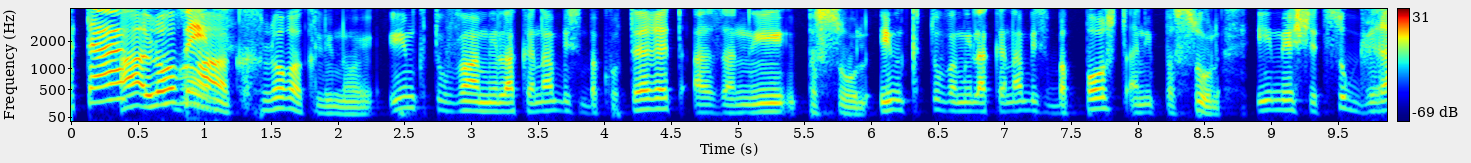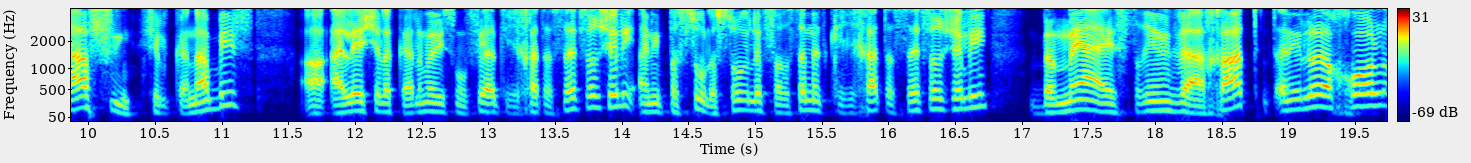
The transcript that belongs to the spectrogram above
אתה אה, לא בן. רק, לא רק לינוי. אם כתובה המילה קנאביס בכותרת, אז אני פסול. אם כתוב המילה קנאביס בפוסט, אני פסול. אם יש ייצוג גרפי של קנאביס, העלה של הקנאביס מופיע על כריכת הספר שלי, אני פסול. אסור לי לפרסם את כריכת הספר שלי במאה ה-21. אני לא יכול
